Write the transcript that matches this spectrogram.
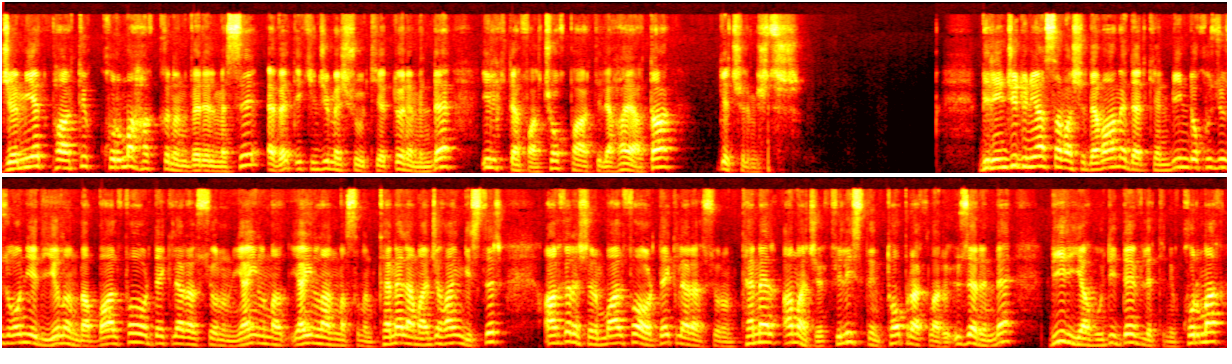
Cemiyet parti kurma hakkının verilmesi evet ikinci meşrutiyet döneminde ilk defa çok partili hayata geçilmiştir. Birinci Dünya Savaşı devam ederken 1917 yılında Balfour Deklarasyonu'nun yayınla- yayınlanmasının temel amacı hangisidir? Arkadaşlarım Balfour Deklarasyonu'nun temel amacı Filistin toprakları üzerinde bir Yahudi devletini kurmak.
